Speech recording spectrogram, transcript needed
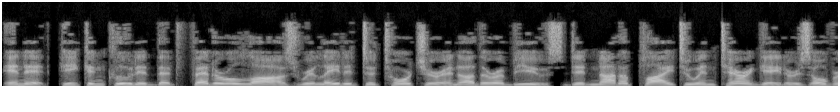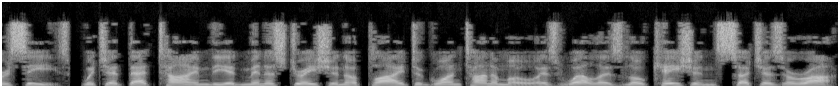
In it, he concluded that federal laws related to torture and other abuse did not apply to interrogators overseas, which at that time the administration applied to Guantanamo as well as locations such as Iraq.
